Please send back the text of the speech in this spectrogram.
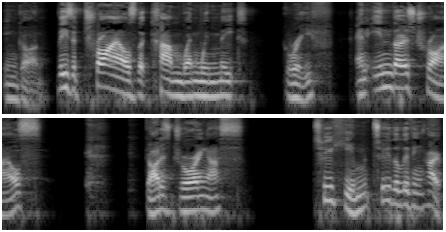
in God. These are trials that come when we meet grief. And in those trials, God is drawing us to Him, to the living hope.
